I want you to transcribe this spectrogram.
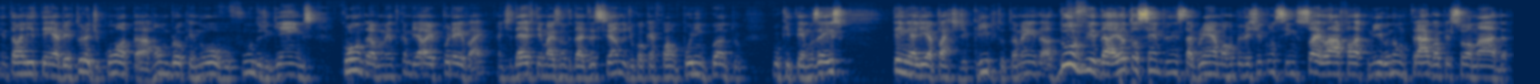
Então ali tem abertura de conta, home broker novo, fundo de games, com travamento cambial e por aí vai. A gente deve ter mais novidades esse ano, de qualquer forma, por enquanto o que temos é isso. Tem ali a parte de cripto também. A dúvida, eu tô sempre no Instagram, arroba investir com sim, só ir lá falar comigo, não trago a pessoa amada.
